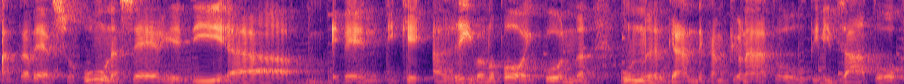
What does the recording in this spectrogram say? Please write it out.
attraverso una una serie di uh, eventi che arrivano poi con un grande campionato utilizzato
